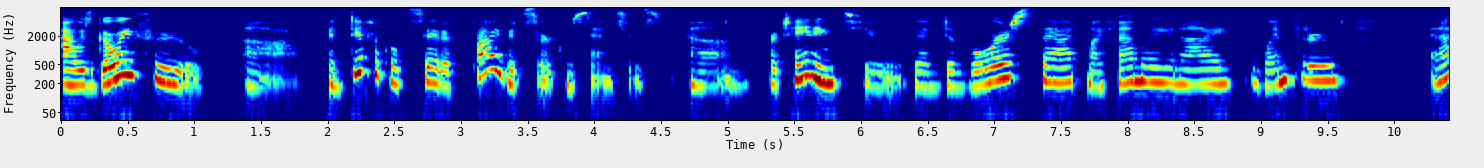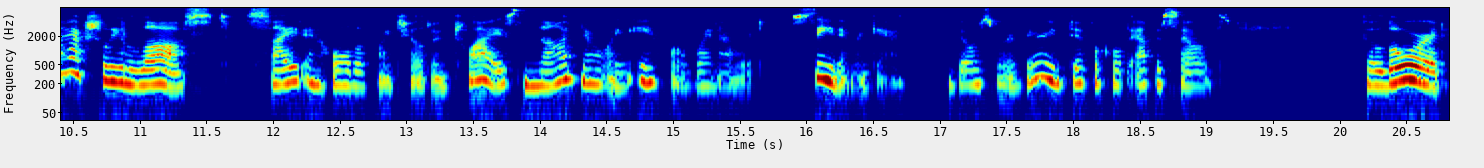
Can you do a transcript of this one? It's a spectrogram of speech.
I was going through uh, a difficult set of private circumstances um, pertaining to the divorce that my family and I went through and I actually lost sight and hold of my children twice, not knowing if or when I would see them again. Those were very difficult episodes. The Lord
